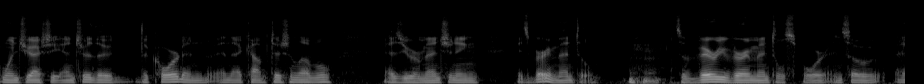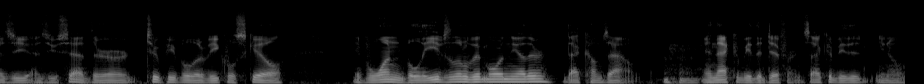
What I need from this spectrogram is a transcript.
once you actually enter the, the court and, and that competition level, as you were mentioning, it's very mental. It's a very, very mental sport. And so as you as you said, there are two people that have equal skill. If one believes a little bit more than the other, that comes out. Mm-hmm. And that could be the difference. That could be the you know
